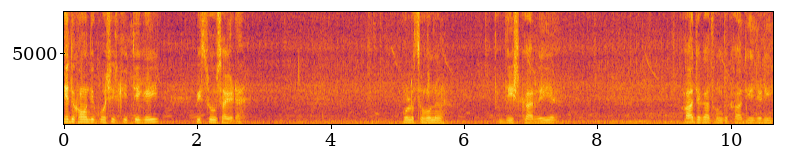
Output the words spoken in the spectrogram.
ਇਹ ਦਿਖਾਉਣ ਦੀ ਕੋਸ਼ਿਸ਼ ਕੀਤੀ ਗਈ ਵੀ ਸੁਸਾਈਡ ਹੈ। ਪੁਲਿਸ ਹੁਣ ਤਬਦੀਸ਼ ਕਰ ਰਹੀ ਹੈ। ਆ ਜਗ੍ਹਾ ਤੁਹਾਨੂੰ ਦਿਖਾ ਦਈਏ ਜਿਹੜੀ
